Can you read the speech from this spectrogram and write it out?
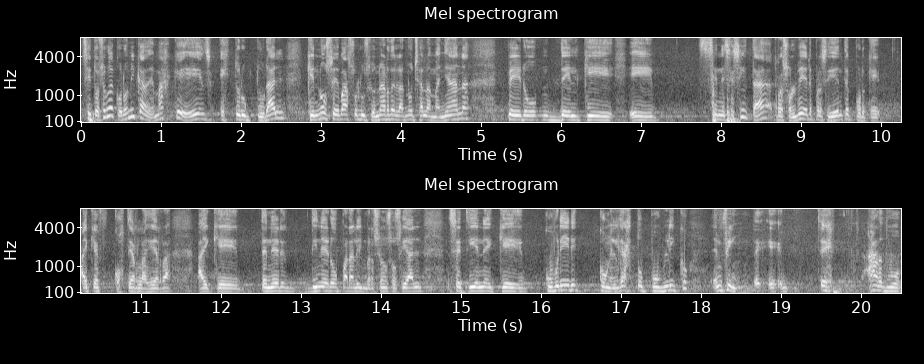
situación económica además que es estructural, que no se va a solucionar de la noche a la mañana, pero del que... Eh, se necesita resolver, presidente, porque hay que costear la guerra, hay que tener dinero para la inversión social, se tiene que cubrir con el gasto público, en fin, eh, es arduo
